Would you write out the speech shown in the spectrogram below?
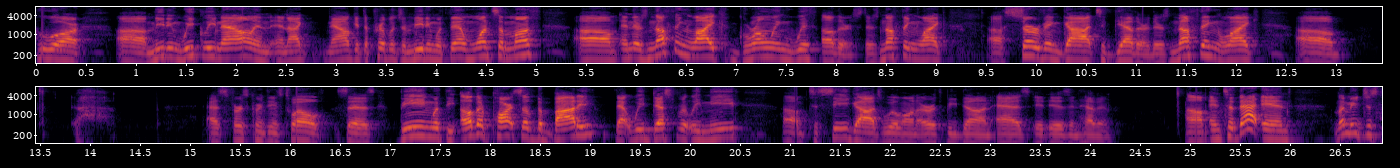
who are uh, meeting weekly now, and, and I now get the privilege of meeting with them once a month. Um, and there's nothing like growing with others, there's nothing like uh, serving God together, there's nothing like uh, as 1 Corinthians 12 says, being with the other parts of the body that we desperately need um, to see God's will on earth be done as it is in heaven. Um, and to that end, let me just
